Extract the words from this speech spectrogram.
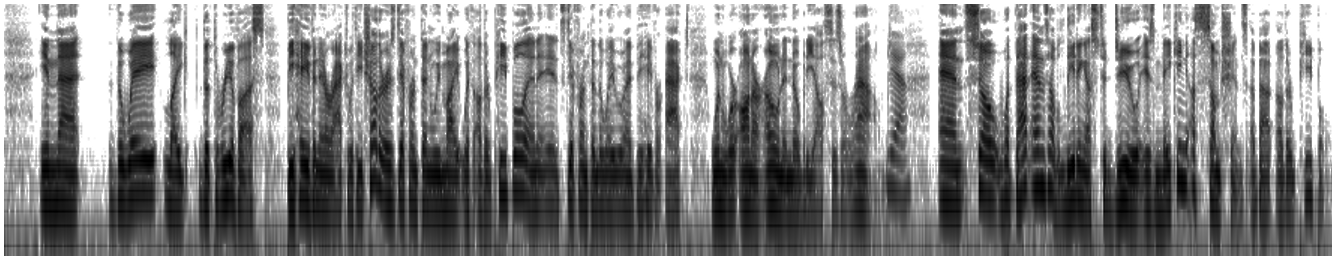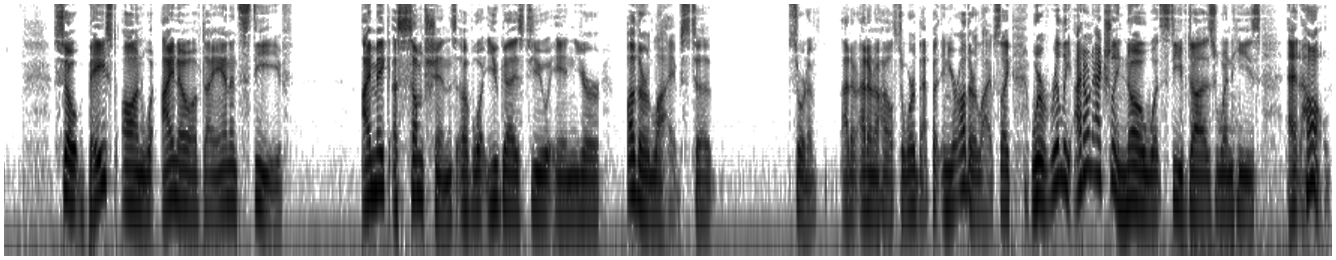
in that the way like the three of us behave and interact with each other is different than we might with other people and it's different than the way we might behave or act when we're on our own and nobody else is around Yeah. and so, what that ends up leading us to do is making assumptions about other people. So, based on what I know of Diane and Steve, I make assumptions of what you guys do in your other lives to sort of. I don't, I don't know how else to word that, but in your other lives, like we're really, I don't actually know what Steve does when he's at home.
